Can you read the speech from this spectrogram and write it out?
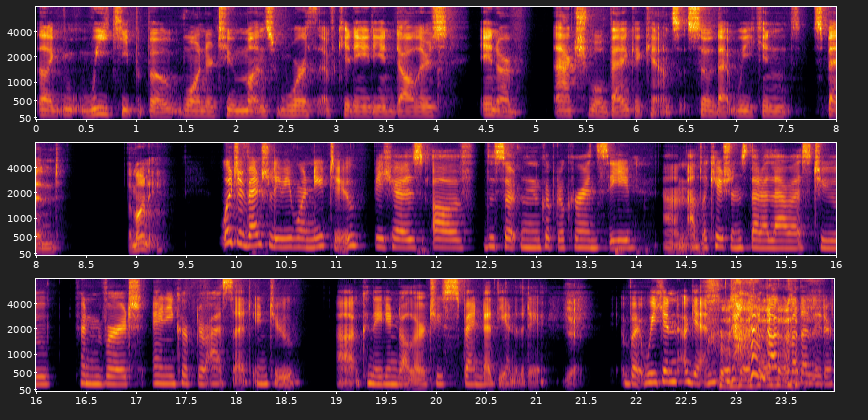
like we keep about one or two months worth of Canadian dollars in our actual bank accounts so that we can spend the money which eventually we won't need to because of the certain cryptocurrency um, applications that allow us to convert any crypto asset into uh, Canadian dollar to spend at the end of the day. Yeah. But we can, again, talk about that later.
